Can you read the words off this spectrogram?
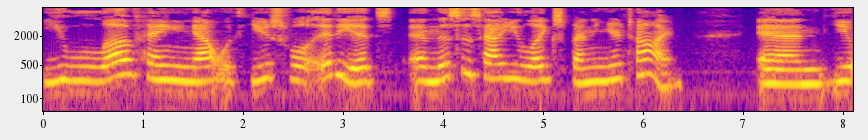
you love hanging out with useful idiots and this is how you like spending your time. And you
